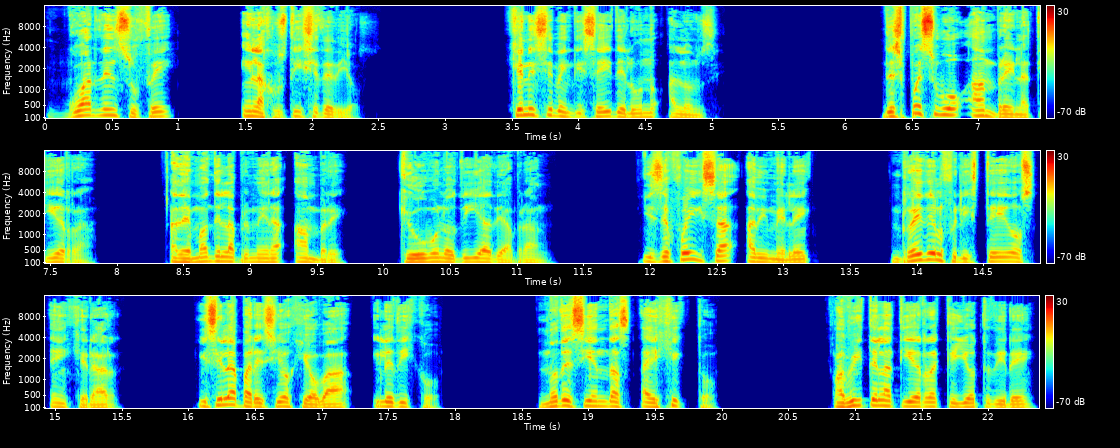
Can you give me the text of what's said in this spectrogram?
Guarden su fe en la justicia de Dios. Génesis 26 del 1 al 11. Después hubo hambre en la tierra, además de la primera hambre que hubo en los días de Abraham. Y se fue Isaac a Abimelech, rey de los filisteos en Gerar, y se le apareció Jehová y le dijo, No desciendas a Egipto, habita en la tierra que yo te diré,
